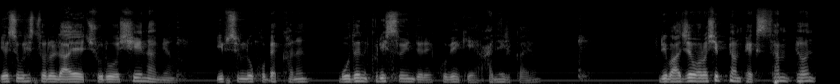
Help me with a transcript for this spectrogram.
예수 그리스도를 나의 주로 시인하며 입술로 고백하는 모든 그리스도인들의 고백이 아닐까요? 우리 마지막으로 시편 103편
